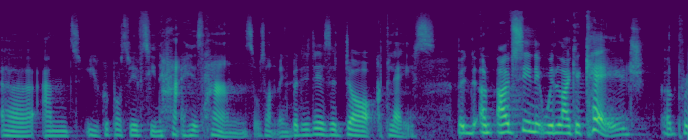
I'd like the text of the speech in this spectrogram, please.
uh, and you could possibly have seen ha- his hands or something, but it is a dark place. But um, I've seen it with like a cage, a pr-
